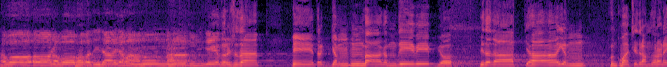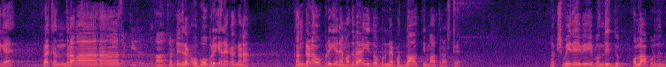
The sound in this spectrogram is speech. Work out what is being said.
ನವೋ ನವೋ ಭವತಿ ಜಾಯಮಾನೋನ್ಹಾಂಗೇದರ್ಶದ ಮೇತೃಜ್ಞಂ ಭಾಗಂ ದೇವೇಭ್ಯೋ ವಿದದಾತ್ಯಾಯಂ ಕುಂಕುಮ ಹಚ್ಚಿದ್ರ ರಾಮಧರಣೆಗೆ ಪ್ರಚಂದ್ರಮಾ ಹಾಂ ಕಟ್ಟಿದ್ರೆ ಒಬ್ಬೊಬ್ರಿಗೇನೆ ಕಂಕಣ. ಕಂಕಣ ಒಬ್ಬರಿಗೇನೆ ಮದುವೆ ಆಗಿದ್ದು ಒಬ್ಬರನ್ನೇ ಪದ್ಮಾವತಿ ಮಾತ್ರ ಅಷ್ಟೇ. ಲಕ್ಷ್ಮೀದೇವಿ ಬಂದಿದ್ದು ಕೊಲ್ಲಾಪುರದಿಂದ.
